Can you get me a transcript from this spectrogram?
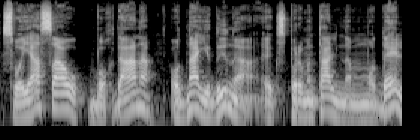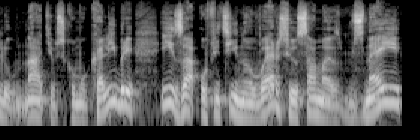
своя САУ Богдана, одна єдина експериментальна модель у натівському калібрі. І за офіційною версією, саме з неї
